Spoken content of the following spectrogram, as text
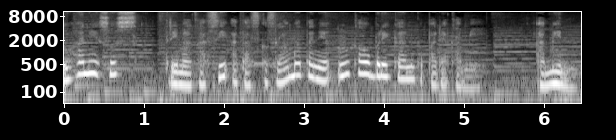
Tuhan Yesus, terima kasih atas keselamatan yang Engkau berikan kepada kami. Amin.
